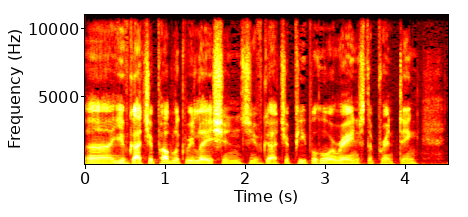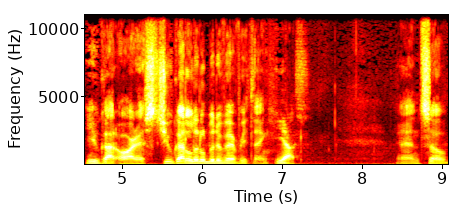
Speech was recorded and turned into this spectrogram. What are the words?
Uh, you've got your public relations. You've got your people who arrange the printing. You've got artists. You've got a little bit of everything. Yes. And so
